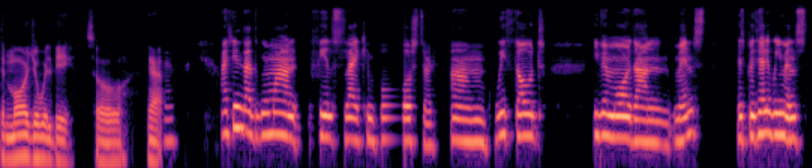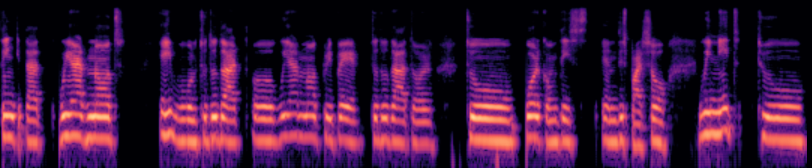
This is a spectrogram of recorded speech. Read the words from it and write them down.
the more you will be. So yeah. yeah. I think that woman feels like imposter. Um, we thought even more than men, especially women, think that we are not able to do that, or we are not prepared to do that, or to work on this in this part. So we need to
